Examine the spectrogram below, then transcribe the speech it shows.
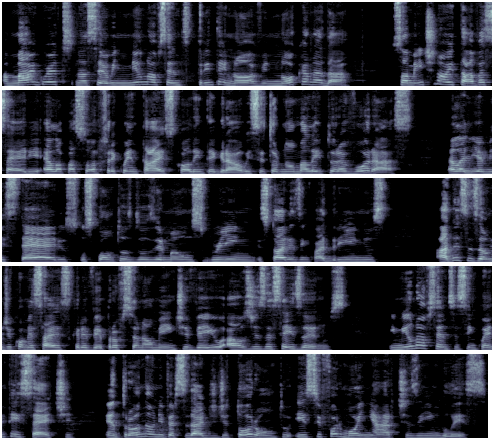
A Margaret nasceu em 1939 no Canadá. Somente na oitava série ela passou a frequentar a escola integral e se tornou uma leitora voraz. Ela lia mistérios, os contos dos irmãos Green, histórias em quadrinhos. A decisão de começar a escrever profissionalmente veio aos 16 anos. Em 1957, entrou na Universidade de Toronto e se formou em artes e inglês.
